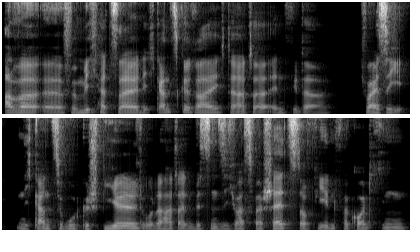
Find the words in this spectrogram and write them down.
Aber äh, für mich hat es leider nicht ganz gereicht. Da hat er entweder, ich weiß nicht, nicht ganz so gut gespielt oder hat er ein bisschen sich was verschätzt. Auf jeden Fall konnte ich ihn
